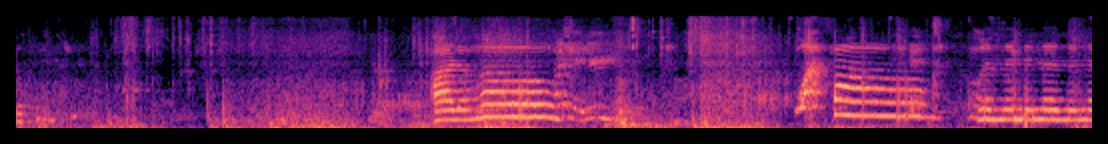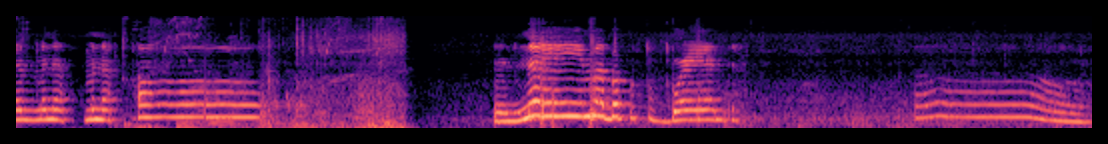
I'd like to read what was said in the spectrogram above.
it's Idaho. I can hear you. What? The name of a brand. Oh.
